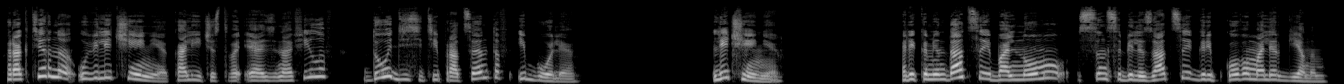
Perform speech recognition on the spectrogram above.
Характерно увеличение количества эозинофилов до 10% и более. Лечение. Рекомендации больному с сенсибилизацией к грибковым аллергенам.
